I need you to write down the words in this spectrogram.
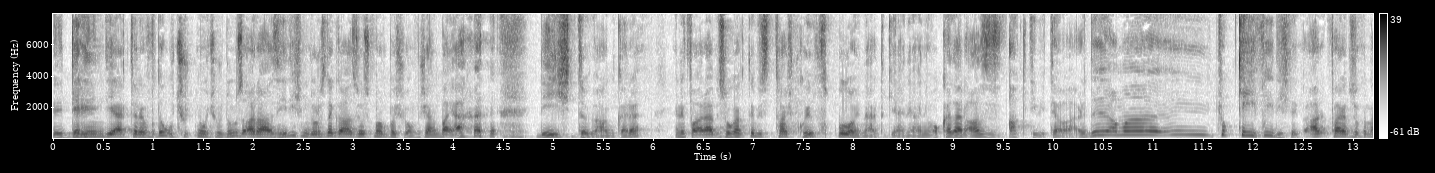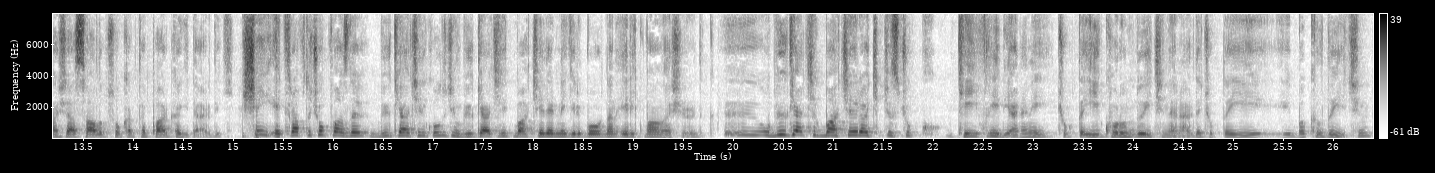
E, derenin diğer tarafı da uçurtma uçurduğumuz araziydi. Şimdi orası da Gazi Osman Paşa olmuş. Yani bayağı değişti tabii Ankara. Yani Farabi Sokak'ta biz taş koyup futbol oynardık yani. Hani o kadar az aktivite vardı ama e, çok keyifliydi işte. Farabi Sokak'tan aşağı Sağlık Sokak'ta parka giderdik. Şey etrafta çok fazla büyükelçilik olduğu için büyükelçilik bahçelerine girip oradan erik falan aşırırdık. E, o büyükelçilik bahçeleri açıkçası çok keyifliydi yani. Hani çok da iyi korunduğu için herhalde. Çok da iyi bakıldığı için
